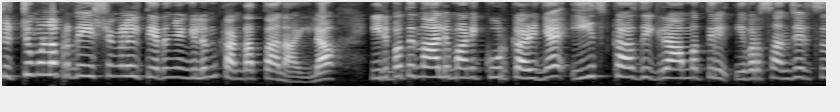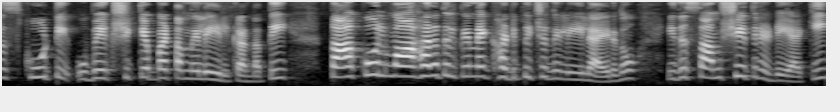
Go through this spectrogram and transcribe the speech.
ചുറ്റുമുള്ള പ്രദേശങ്ങളിൽ തിരഞ്ഞെങ്കിലും കണ്ടെത്താനായില്ല. ഇരുപത്തിനാല് മണിക്കൂർ കഴിഞ്ഞ് ഈസ്റ്റ് കാസി ഗ്രാമത്തിൽ ഇവർ സഞ്ചരിച്ച സ്കൂട്ടി ഉപേക്ഷിക്കപ്പെട്ട നിലയിൽ കണ്ടെത്തി. താക്കോൽ വാഹനത്തിൽ തന്നെ ഘടിപ്പിച്ച നിലയിലായിരുന്നു. ഇത് സംശയത്തിനിടയാക്കി.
